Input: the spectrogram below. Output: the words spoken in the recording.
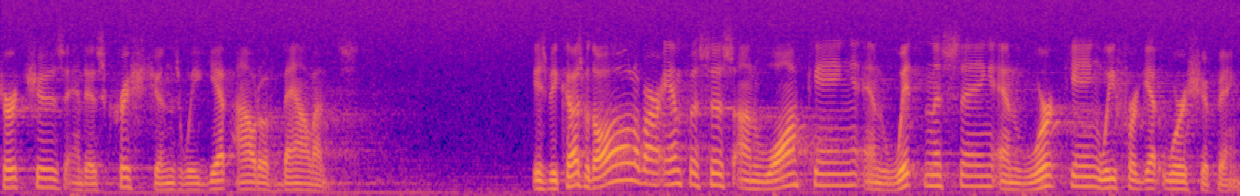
churches and as Christians we get out of balance, is because with all of our emphasis on walking and witnessing and working, we forget worshiping.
